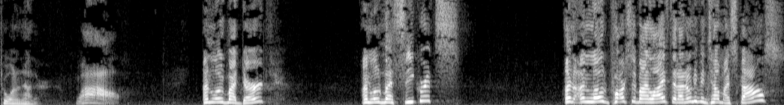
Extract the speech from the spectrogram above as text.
to one another. Wow. Unload my dirt. Unload my secrets. Un- unload parts of my life that I don't even tell my spouse.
